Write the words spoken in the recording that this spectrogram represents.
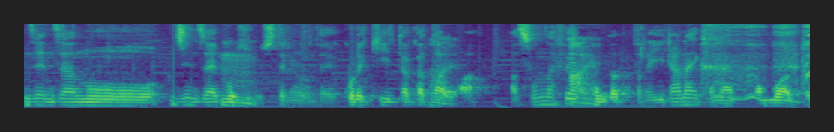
全然あの人材募集してるので、これ聞いた方は、はいあそんな増えたんだったらいらないかなと思われて、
